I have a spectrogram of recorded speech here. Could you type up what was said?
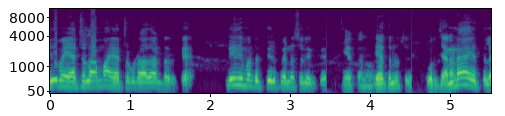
தீபம் ஏற்றலாமா ஏற்றக்கூடாதான்றதுக்கு நீதிமன்ற தீர்ப்பு என்ன சொல்லியிருக்கு? ஏத்தணும். ஏத்தணும் சொல்லி. ஒரு ஜனநாயகத்துல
